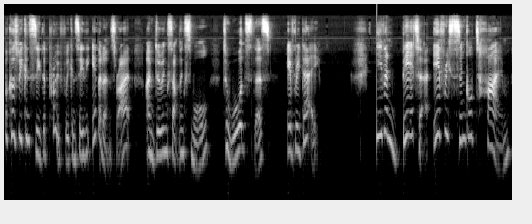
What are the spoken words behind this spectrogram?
because we can see the proof, we can see the evidence, right? I'm doing something small towards this every day. Even better, every single time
